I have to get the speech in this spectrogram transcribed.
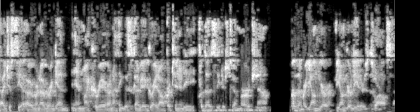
I just see it over and over again in my career. And I think this is going to be a great opportunity for those leaders to emerge now. Some of them are younger, younger leaders as well. So.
